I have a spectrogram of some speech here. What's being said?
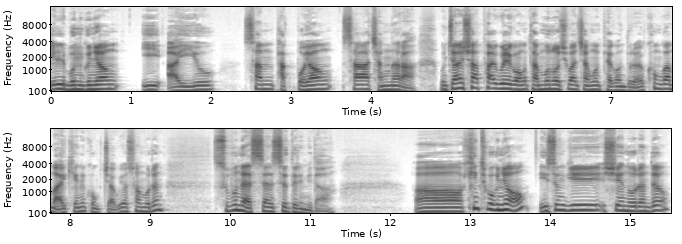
1. 문근영 2. 아이유 3. 박보영 4. 장나라 문자는 샵8910 단문 50원 장문 100원 들어요. 콩과 my K는 공짜고요. 선물은 수분 에센스 드립니다. 어, 힌트곡은요. 이승기 씨의 노래인데요.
